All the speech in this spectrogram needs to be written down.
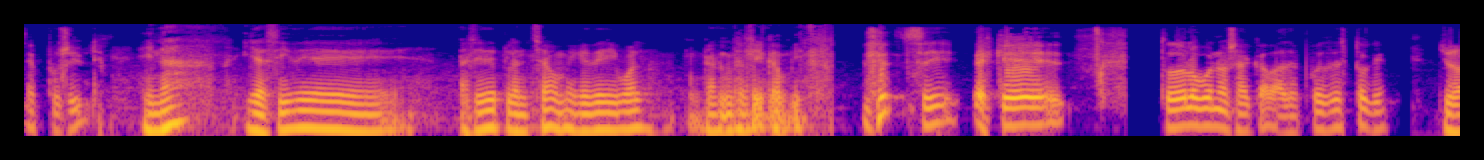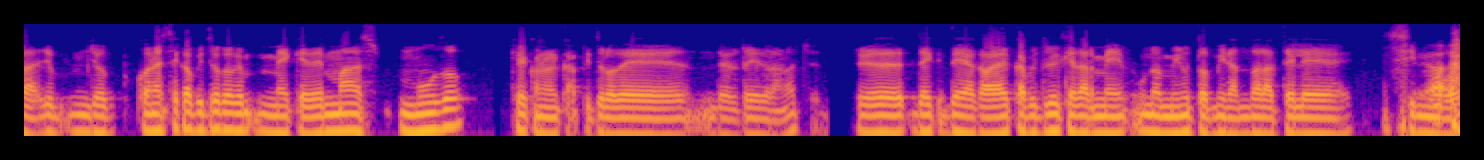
es posible. Y nada, y así de así de planchado me quedé igual al ver el capítulo. sí, es que todo lo bueno se acaba. Después de esto, ¿qué? Yo, yo, yo con este capítulo creo que me quedé más mudo que con el capítulo de, del Rey de la Noche. De, de- de acabar el capítulo y quedarme unos minutos mirando a la tele sin mover.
